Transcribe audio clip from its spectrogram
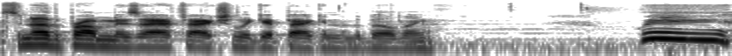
So now the problem is I have to actually get back into the building. Whee!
